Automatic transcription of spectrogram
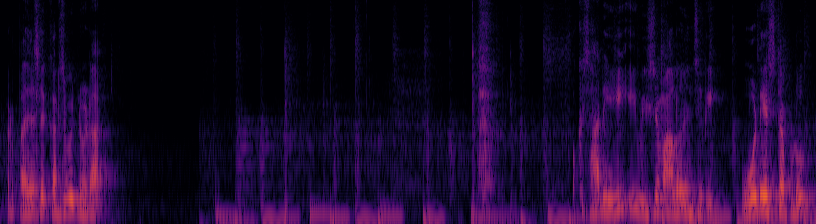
వాడు పది లక్షలు ఖర్చు పెట్టినాడా? ఒకసారి ఈ విషయం ఆలోచించరి. ఓటేసేటప్పుడు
